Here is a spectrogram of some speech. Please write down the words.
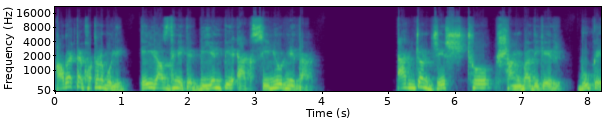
আরও একটা ঘটনা বলি, এই রাজধানীতে বিএনপির এক সিনিয়র নেতা একজন জ্যেষ্ঠ সাংবাদিকের বুকে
